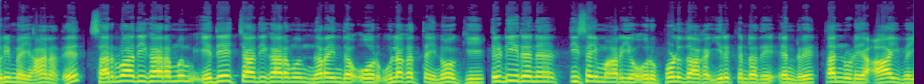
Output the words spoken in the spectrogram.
உரிமையானது சர்வாதிகாரமும் எதேச்சாதிகாரமும் நிறைந்த ஓர் உலகத்தை நோக்கி திடீரென திசை மாறிய ஒரு பொழுதாக இருக்கின்றது என்று தன்னுடைய ஆய்வை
